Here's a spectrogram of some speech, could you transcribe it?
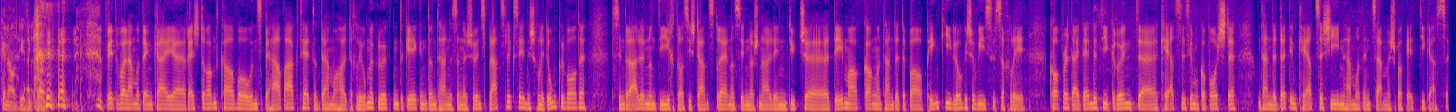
Genau, diese Auf jeden Fall haben wir dann kein äh, Restaurant gehabt, das uns beherbergt hat. Und da haben wir halt ein bisschen rumgeschaut in der Gegend und haben so ein schönes Plätzchen gesehen. Es ist ein bisschen dunkel geworden. Da sind Allen und ich, der Assistenztrainer, sind noch schnell in den deutschen äh, D-Markt gegangen und haben dort ein paar Pinky, logischerweise, so ein bisschen Corporate Identity Gründe, äh, Kerzen sind wir gepostet. Und haben dann dort im Kerzenschein haben wir dann zusammen Spaghetti gegessen.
